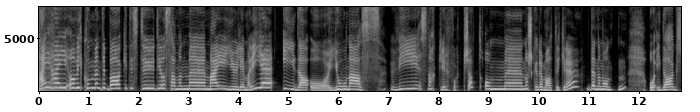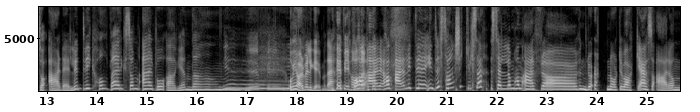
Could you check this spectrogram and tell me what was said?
Hei, hei, og velkommen tilbake til studio sammen med meg, Julie Marie, Ida og Jonas. Vi snakker fortsatt om eh, norske dramatikere denne måneden, og i dag så er det Ludvig Holberg som er på agendaen. Og vi har det veldig gøy med det. For han er, han er en litt eh, interessant skikkelse. Selv om han er fra 118 år tilbake, så er han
